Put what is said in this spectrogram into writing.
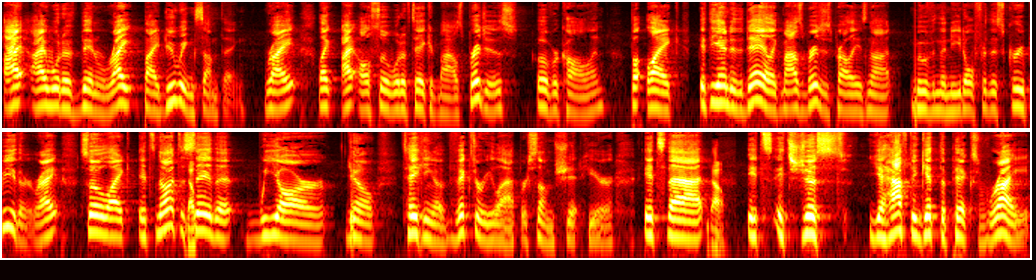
I I would have been right by doing something, right? Like I also would have taken Miles Bridges over Collin. But like at the end of the day, like Miles Bridges probably is not moving the needle for this group either, right? So like it's not to nope. say that we are, you know, taking a victory lap or some shit here. It's that no. it's it's just you have to get the picks right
